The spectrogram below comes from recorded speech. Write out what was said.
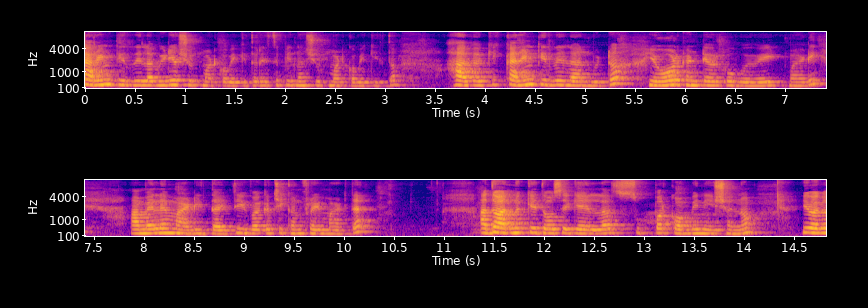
ಕರೆಂಟ್ ಇರಲಿಲ್ಲ ವೀಡಿಯೋ ಶೂಟ್ ಮಾಡ್ಕೋಬೇಕಿತ್ತು ರೆಸಿಪಿನ ಶೂಟ್ ಮಾಡ್ಕೋಬೇಕಿತ್ತು. ಹಾಗಾಗಿ ಕರೆಂಟ್ ಇರಲಿಲ್ಲ ಅಂದ್ಬಿಟ್ಟು ಏಳು ಗಂಟೆವರೆಗೂ ವೆಯ್ಟ್ ಮಾಡಿ, ಆಮೇಲೆ ಮಾಡಿದ್ದಾಯಿತು. ಇವಾಗ ಚಿಕನ್ ಫ್ರೈ ಮಾಡಿದೆ. ಅದು ಅನ್ನಕ್ಕೆ ದೋಸೆಗೆ ಎಲ್ಲ ಸೂಪರ್ ಕಾಂಬಿನೇಷನ್ನು ಇವಾಗ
